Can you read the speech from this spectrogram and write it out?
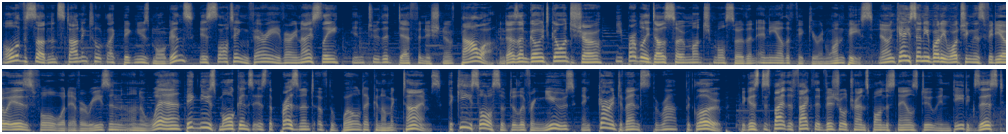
all of a sudden it's starting to look like Big News Morgans is slotting very, very nicely into the definition of power. And as I'm going to go on to show, he probably does so much more so than any other figure in One Piece. Now, in case anybody watching this video is, for whatever reason, unaware, Big News Morgans is the president of the World Economic Times, the key source of delivering news and current events throughout the globe. Because despite the fact that visual transponder snails do indeed exist,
